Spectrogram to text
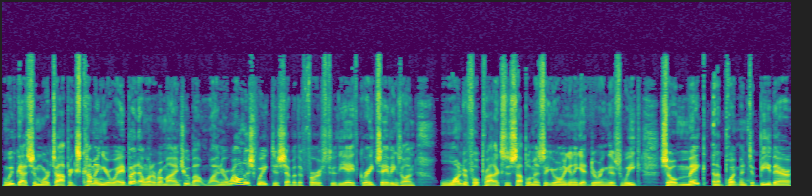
and we've got some more topics coming your way. But I want to remind you about Weiner Wellness Week, December the first through the eighth. Great savings on wonderful products and supplements that you're only going to get during this week. So make an appointment to be there.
